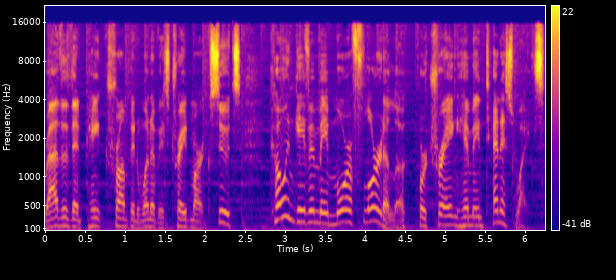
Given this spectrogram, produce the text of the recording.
Rather than paint Trump in one of his trademark suits, Cowan gave him a more Florida look, portraying him in tennis whites.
